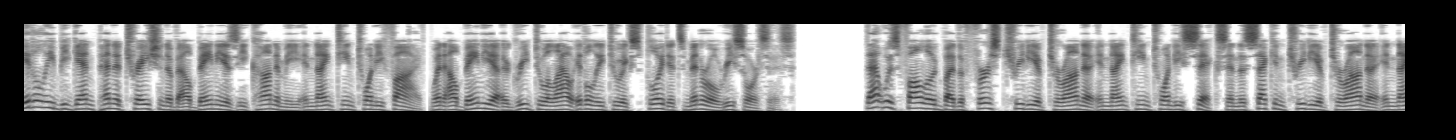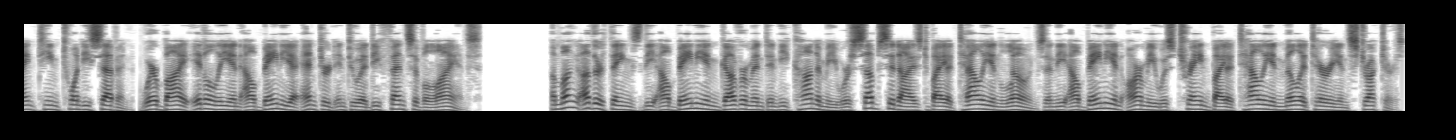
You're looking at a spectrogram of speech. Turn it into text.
Italy began penetration of Albania's economy in 1925, when Albania agreed to allow Italy to exploit its mineral resources. That was followed by the First Treaty of Tirana in 1926 and the Second Treaty of Tirana in 1927, whereby Italy and Albania entered into a defensive alliance. Among other things the Albanian government and economy were subsidized by Italian loans and the Albanian army was trained by Italian military instructors.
